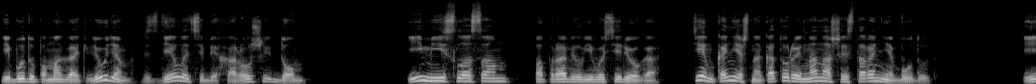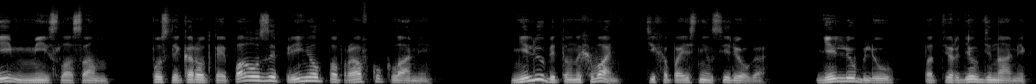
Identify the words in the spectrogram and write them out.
и буду помогать людям сделать себе хороший дом. И Мислосам, поправил его Серега. Тем, конечно, которые на нашей стороне будут. И Мислосам. После короткой паузы принял поправку Клами. «Не любит он их, Вань», – тихо пояснил Серега. «Не люблю», – подтвердил динамик.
